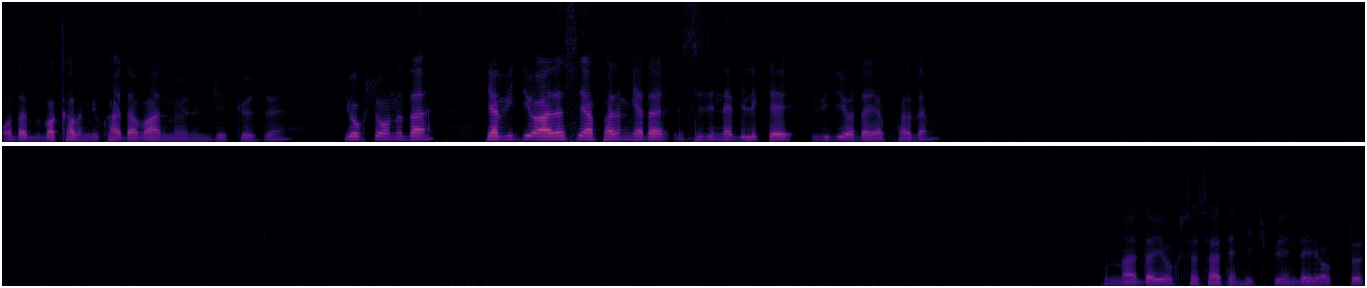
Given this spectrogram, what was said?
O da bir bakalım yukarıda var mı örümcek gözü. Yoksa onu da ya video arası yaparım ya da sizinle birlikte videoda yaparım. Bunlarda yoksa zaten hiçbirinde yoktur.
